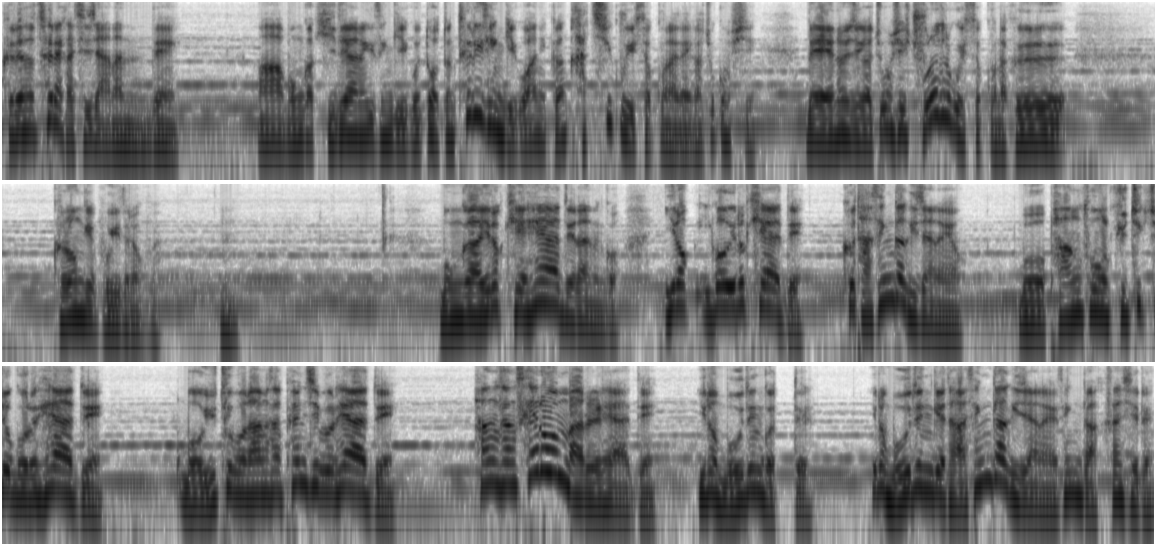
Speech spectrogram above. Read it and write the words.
그래서 틀에 갇히지 않았는데 아 뭔가 기대하는 게 생기고 또 어떤 틀이 생기고 하니까 갇히고 있었구나 내가 조금씩. 내 에너지가 조금씩 줄어들고 있었구나. 그 그런 게 보이더라고요. 음. 뭔가 이렇게 해야 되라는 거. 이러, 이거 이렇게 해야 돼. 그거 다 생각이잖아요. 뭐 방송을 규칙적으로 해야 돼뭐 유튜브는 항상 편집을 해야 돼. 항상 새로운 말을 해야 돼. 이런 모든 것들. 이런 모든 게 다 생각이잖아요, 생각, 사실은.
